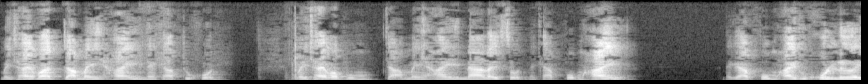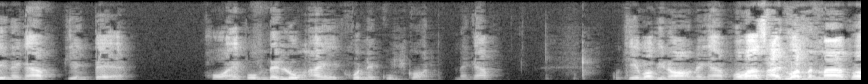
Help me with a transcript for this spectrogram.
ไม่ใช่ว่าจะไม่ให้นะครับ ทุกคน ไม่ใช่ว่าผมจะไม่ให้หน้าไลฟ์สดนะครับ ผมให้นะครับ ผมให้ทุกคนเลยนะครับ เพียงแต่ขอให้ผมได้ลงให้คนในกลุ่มก่อนนะครับโอเคบอกพี่น้องนะครับ เพราะว่าสายด่วนมันมาก็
